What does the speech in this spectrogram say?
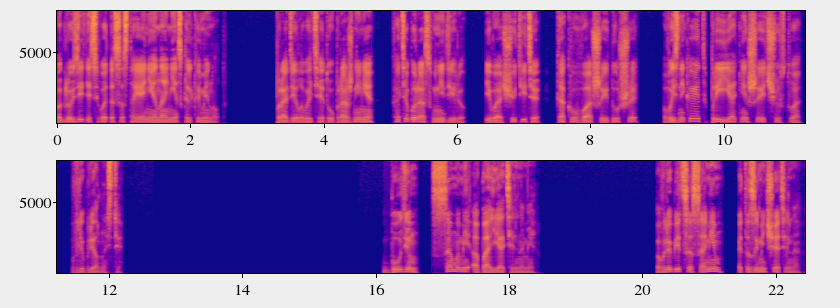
Погрузитесь в это состояние на несколько минут. Проделывайте это упражнение хотя бы раз в неделю, и вы ощутите, как в вашей душе возникает приятнейшее чувство влюбленности. Будем самыми обаятельными. Влюбиться самим – это замечательно,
